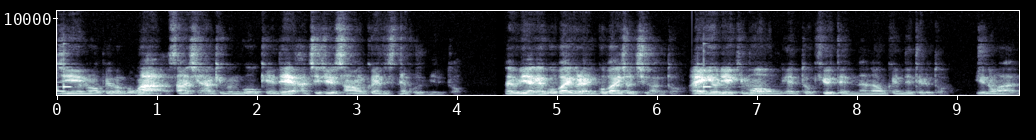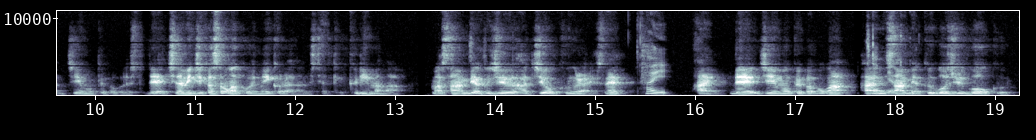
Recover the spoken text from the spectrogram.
GMO ペパボが3四半期分合計で83億円ですねこれ見ると売り上げが5倍ぐらい5倍以上違うと。営業利益も、えっと、9.7億円出てると。いうのが GMO ペパボです。でちなみに時価総額は今いくらなんでしたっけ？クリーマが、まあ、318億ぐらいですね。はい。はい。で GMO ペパボが、はい、300 355億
